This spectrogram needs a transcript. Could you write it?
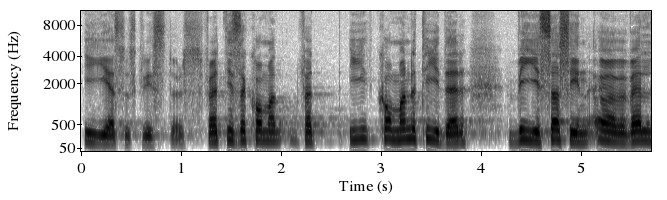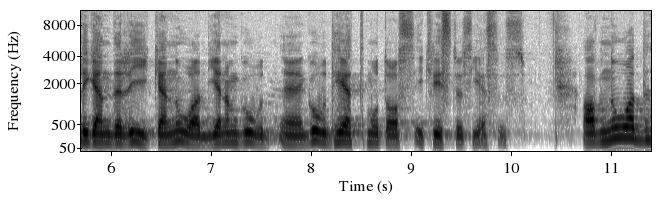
i Jesus Kristus. För att, ni ska komma, för att i kommande tider visa sin överväldigande rika nåd genom god, eh, godhet mot oss i Kristus Jesus. Av nåd,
